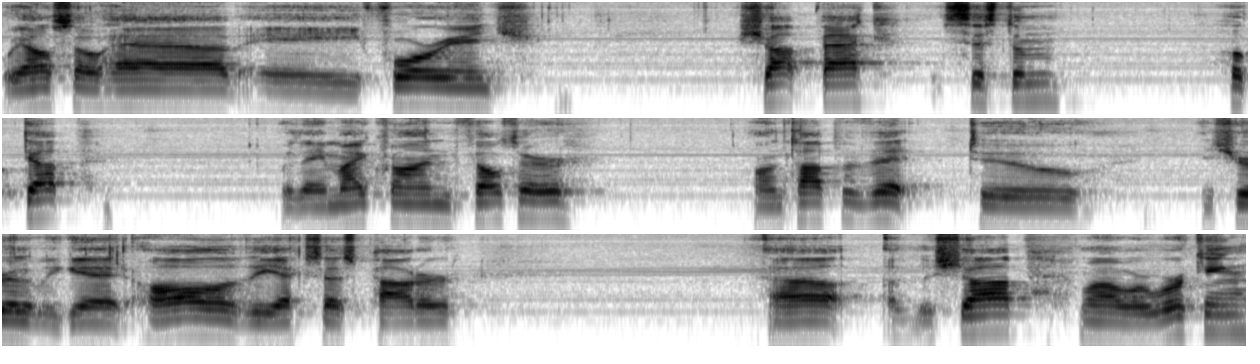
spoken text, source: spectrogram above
We also have a 4 inch shop vac system hooked up with a micron filter on top of it to ensure that we get all of the excess powder out of the shop while we're working.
